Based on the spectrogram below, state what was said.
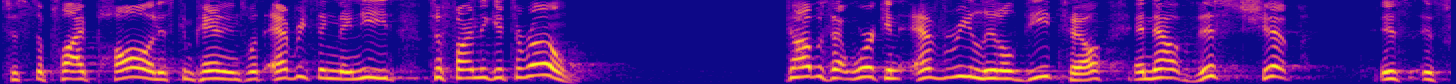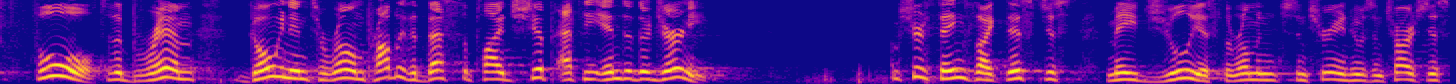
to supply Paul and his companions with everything they need to finally get to Rome? God was at work in every little detail, and now this ship is, is full to the brim going into Rome, probably the best supplied ship at the end of their journey. I'm sure things like this just made Julius, the Roman centurion who was in charge, just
